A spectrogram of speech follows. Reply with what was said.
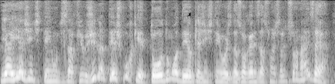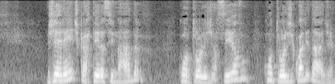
E aí a gente tem um desafio gigantesco, porque todo o modelo que a gente tem hoje das organizações tradicionais é gerente, carteira assinada, controle de acervo, controle de qualidade.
